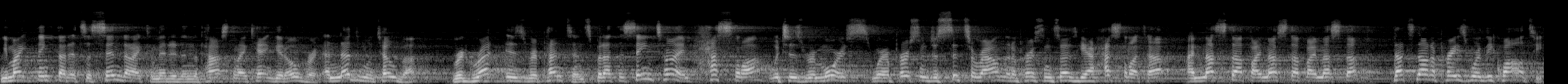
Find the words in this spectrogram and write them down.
You might think that it's a sin that I committed in the past and I can't get over it. And nadmu tawbah, regret is repentance, but at the same time, hasra, which is remorse, where a person just sits around and a person says, Ya hasrata, I messed up, I messed up, I messed up. That's not a praiseworthy quality.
